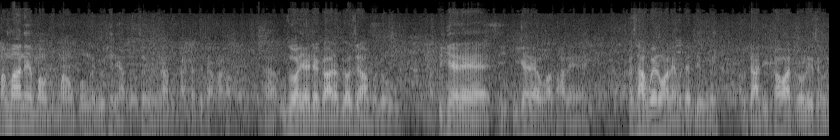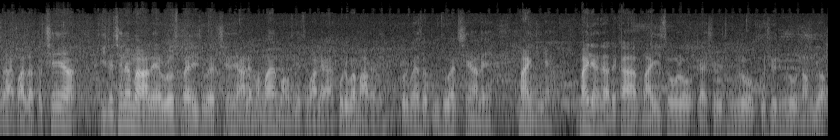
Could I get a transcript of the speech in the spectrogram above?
မမနဲ့မောင်မောင်ပုံစံမျိုးဖြစ်နေတာဆိုတော့စိတ်ဝင်စားလို့လာတက်ပြတာပါတော့အဲဥစောရိုက်တဲ့ကတော့ပြောစရာမလိုဘူး ပြီးခဲ့တဲ့ဒီပြီးခဲ့တဲ့ဟိုကဗာလဲကစားပွဲတော့လည်းမတက်ပြဘူးလေဟိုဒါဒီတစ်ခါကတော်တော်လေးစိတ်ဝင်စားတယ်ဘာလို့ဆိုတော့တချင်းကဒီတချင်းထဲမှာလည်း Rosemary ဆိုတဲ့တချင်းကလည်းမမရဲ့မောင်ကြီးဆိုတာလည်းကိုတစ်ဘက်မှာပဲလေကိုတစ်ဘက်ဆိုသူဆိုတဲ့တချင်းကလည်းမိုက်နေရဲ့မိုက်တယ်ဆိုတာတခါမာကြီးဆိုးတို့ကရွှေထူးတို့ကိုရွှေထူးတို့နောက်ပြီးတော့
